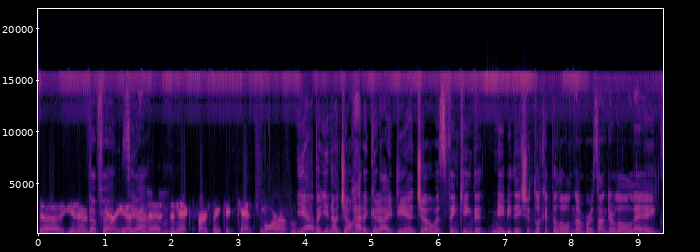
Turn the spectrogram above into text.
The you know The fence, area yeah. so that the mm-hmm. next person could catch more of them. Yeah, but you know, Joe had a good idea. Joe was thinking that maybe they should look at the little numbers on their little legs,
